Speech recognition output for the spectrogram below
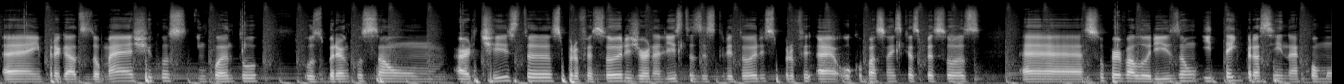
é, empregados domésticos, enquanto os brancos são artistas, professores, jornalistas, escritores, é, ocupações que as pessoas é, supervalorizam e tem para si, né, como,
